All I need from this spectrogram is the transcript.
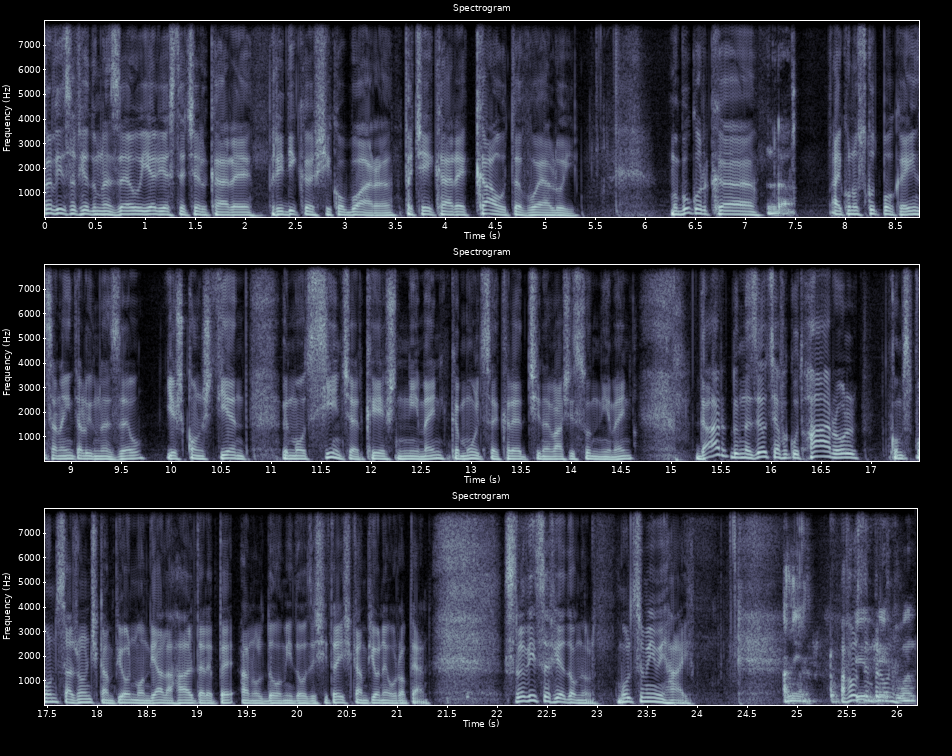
Slăvit să fie Dumnezeu, El este Cel care ridică și coboară pe cei care caută voia Lui. Mă bucur că da. ai cunoscut pocăința înaintea lui Dumnezeu, ești conștient în mod sincer că ești nimeni, că mulți se cred cineva și sunt nimeni, dar Dumnezeu ți-a făcut harul, cum spun, să ajungi campion mondial la haltere pe anul 2023 și campion european. Slăvit să fie Domnul! Mulțumim, Mihai! Amin. A fost împreună...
